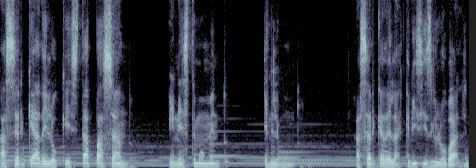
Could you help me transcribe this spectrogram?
acerca de lo que está pasando en este momento en el mundo, acerca de la crisis global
